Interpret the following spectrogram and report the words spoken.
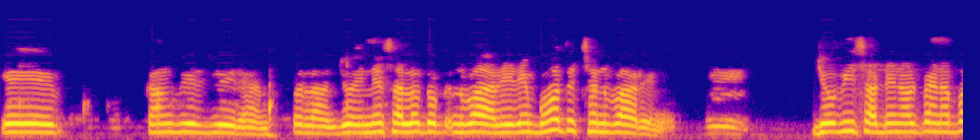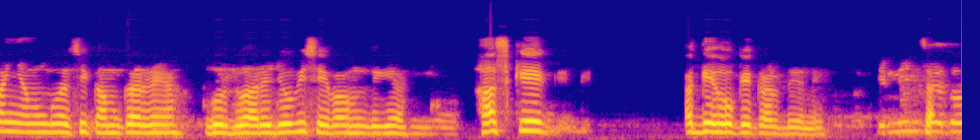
ਕਿ ਕੰਗਵੀਰ ਜੀ ਰਹਿਣ। ਪ੍ਰਧਾਨ ਜੋ ਇੰਨੇ ਸਾਲਾਂ ਤੋਂ ਨਿਭਾ ਰਹੇ ਨੇ ਬਹੁਤ ਅੱਛਾ ਨਿਭਾ ਰਹੇ ਨੇ। ਜੋ ਵੀ ਸਾਡੇ ਨਾਲ ਭੈਣਾਂ ਭਾਈਆਂ ਵਾਂਗੂ ਅਸੀਂ ਕੰਮ ਕਰ ਰਹੇ ਹਾਂ ਗੁਰਦੁਆਰੇ ਜੋ ਵੀ ਸੇਵਾ ਹੁੰਦੀ ਹੈ ਹੱਸ ਕੇ ਅੱਗੇ ਹੋ ਕੇ ਕਰਦੇ ਨੇ। ਕਿੰਨੀ ਦੇ ਤੋਂ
